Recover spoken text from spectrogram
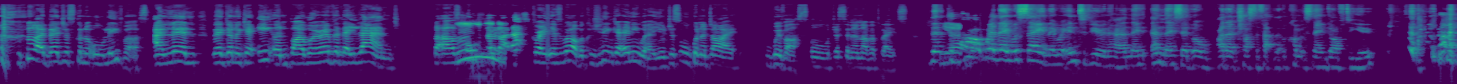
like they're just gonna all leave us, and then they're gonna get eaten by wherever they land. But I was also Mm. like, that's great as well because you didn't get anywhere. You're just all gonna die with us, or just in another place. the, Yeah. the part where they were saying they were interviewing her and they and they said "Well, i don't trust the fact that the comic's named after you Yeah.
